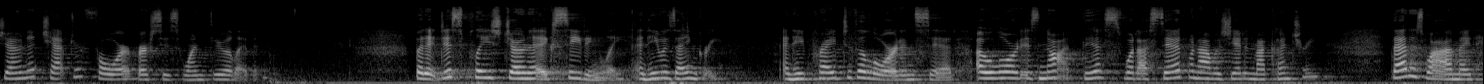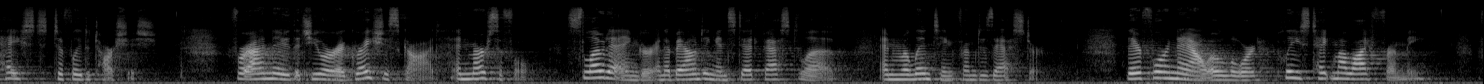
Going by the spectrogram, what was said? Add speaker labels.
Speaker 1: Jonah chapter 4, verses 1 through 11. But it displeased Jonah exceedingly, and he was angry. And he prayed to the Lord and said, O Lord, is not this what I said when I was yet in my country? That is why I made haste to flee to Tarshish. For I knew that you are a gracious God and merciful, slow to anger and abounding in steadfast love, and relenting from disaster. Therefore, now, O Lord, please take my life from me,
